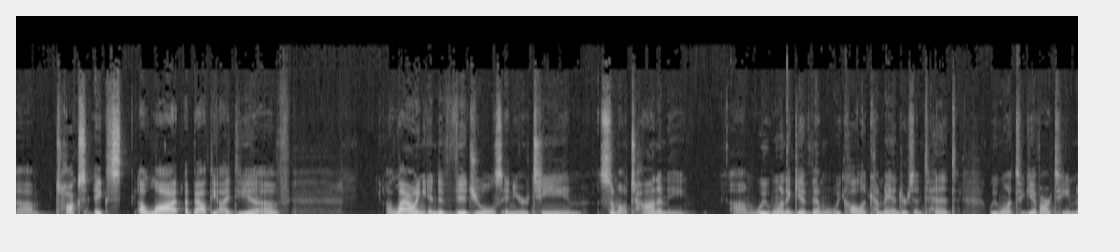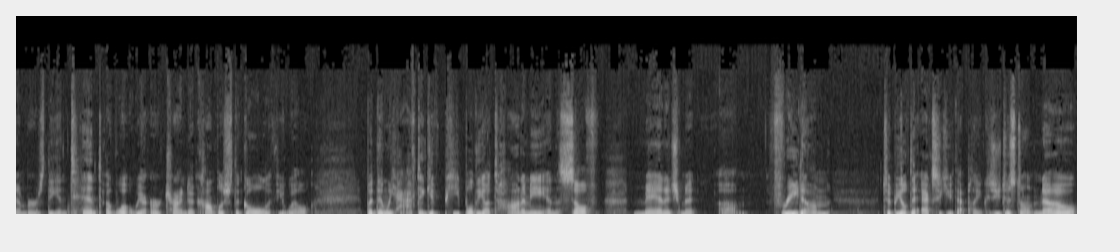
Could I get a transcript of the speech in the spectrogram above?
um, talks ex- a lot about the idea of allowing individuals in your team some autonomy. Um, we want to give them what we call a commander's intent. We want to give our team members the intent of what we are trying to accomplish, the goal, if you will. But then we have to give people the autonomy and the self management um, freedom to be able to execute that plan because you just don't know.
